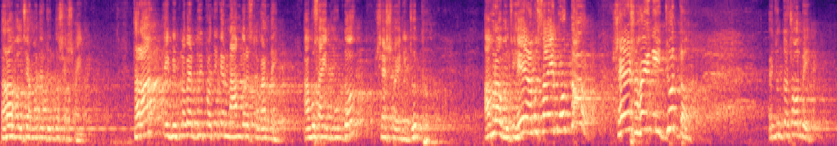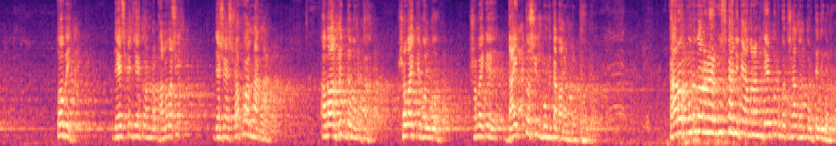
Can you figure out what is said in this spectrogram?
তারা বলছে, আমাদের যুদ্ধ শেষ হয়নি। তারা এই বিপ্লবের দুই প্রতীকের নাম ধরে স্লোগান দেয়, আবু সাইদ মুগ্ধ, শেষ হয়নি যুদ্ধ। আমরা বলছি, হে আবু সাইদ মুগ্ধ, শেষ হয়নি যুদ্ধ। এই যুদ্ধ চলবে। তবে দেশকে যেহেতু আমরা ভালোবাসি, দেশের সকল নাগরিক, আবার বৃদ্ধ সবাইকে বলব, সবাইকে দায়িত্বশীল ভূমিকা পালন করতে হবে। কারও কোনো ধরনের উস্কানিতে আমরা নিজের কোনো প্রতি সাধন করতে দিব না।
